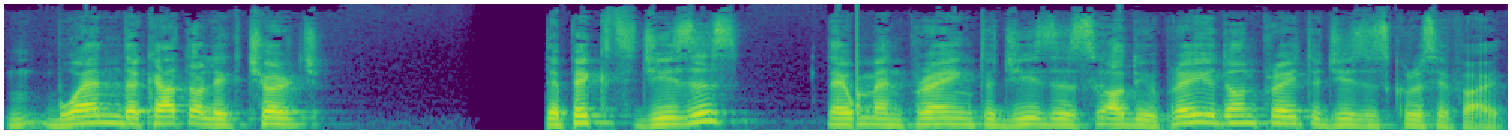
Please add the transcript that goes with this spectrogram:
When the Catholic Church depicts Jesus, the women praying to Jesus, how do you pray? You don't pray to Jesus crucified.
